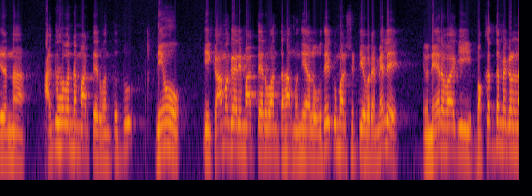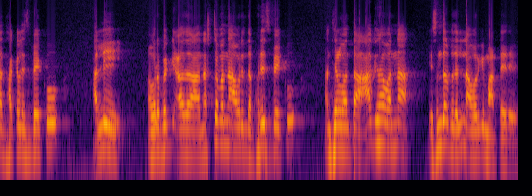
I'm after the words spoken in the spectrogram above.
ಇದನ್ನ ಆಗ್ರಹವನ್ನ ಮಾಡ್ತಾ ಇರುವಂಥದ್ದು ನೀವು ಈ ಕಾಮಗಾರಿ ಮಾಡ್ತಾ ಇರುವಂತಹ ಮುನಿಯಾಲು ಉದಯ್ ಕುಮಾರ್ ಶೆಟ್ಟಿ ಅವರ ಮೇಲೆ ನೀವು ನೇರವಾಗಿ ಮೊಕದ್ದಮೆಗಳನ್ನ ದಾಖಲಿಸಬೇಕು. ಅಲ್ಲಿ ಅವರ ಬಗ್ಗೆ ನಷ್ಟವನ್ನ ಅವರಿಂದ ಭರಿಸಬೇಕು ಅಂತ ಹೇಳುವಂತಹ ಆಗ್ರಹವನ್ನ ಈ ಸಂದರ್ಭದಲ್ಲಿ ನಾವು ಅವರಿಗೆ ಮಾಡ್ತಾ ಇದ್ದೇವೆ.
